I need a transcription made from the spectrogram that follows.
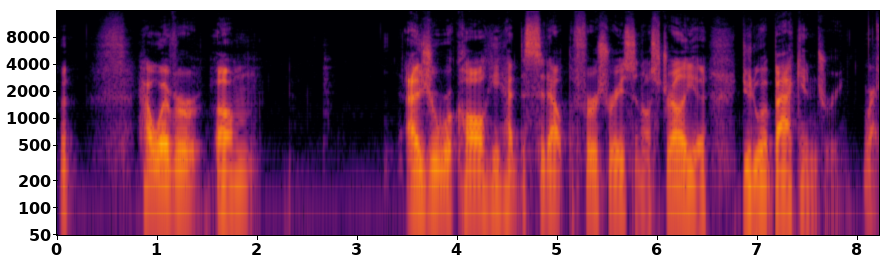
However, um, as you'll recall, he had to sit out the first race in Australia due to a back injury. Right.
